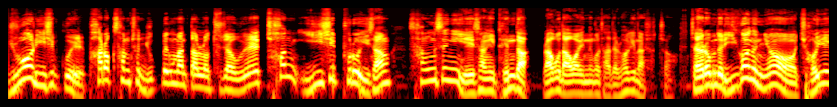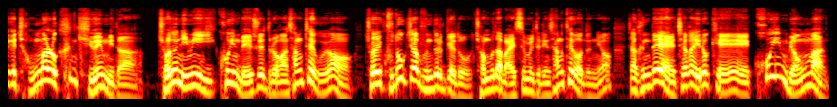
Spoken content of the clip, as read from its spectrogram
6월 29일 8억 3,600만 달러 투자 후에 1,020% 이상 상승이 예상이 된다라고 나와 있는 거 다들 확인하셨죠. 자 여러분들 이거는요 저희에게 정말로 큰 기회입니다. 저는 이미 이 코인 매수에 들어간 상태고요. 저희 구독자분들께도 전부 다 말씀을 드린 상태거든요. 자, 근데 제가 이렇게 코인 명만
